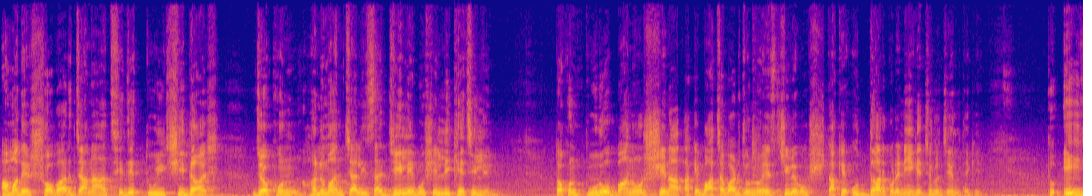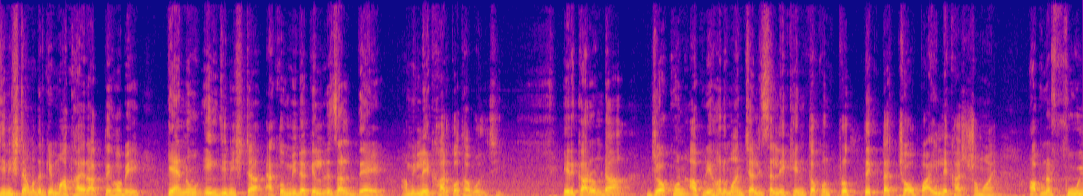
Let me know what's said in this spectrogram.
আমাদের সবার জানা আছে যে তুলসী দাস যখন হনুমান চালিসা জেলে বসে লিখেছিলেন, তখন পুরো বানর সেনা তাকে বাঁচাবার জন্য এসেছিল এবং তাকে উদ্ধার করে নিয়ে গেছিল জেল থেকে। তো এই জিনিসটা আমাদেরকে মাথায় রাখতে হবে, কেন এই জিনিসটা এত মিরাকেল রেজাল্ট দেয়? আমি লেখার কথা বলছি। এর কারণটা, যখন আপনি হনুমান চালিসা লেখেন, তখন প্রত্যেকটা চপাই লেখার সময় আপনার ফুল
